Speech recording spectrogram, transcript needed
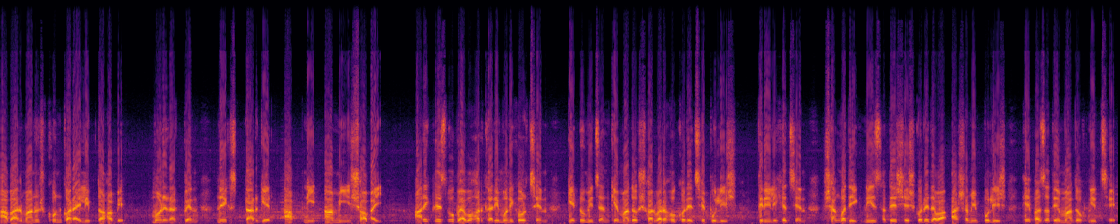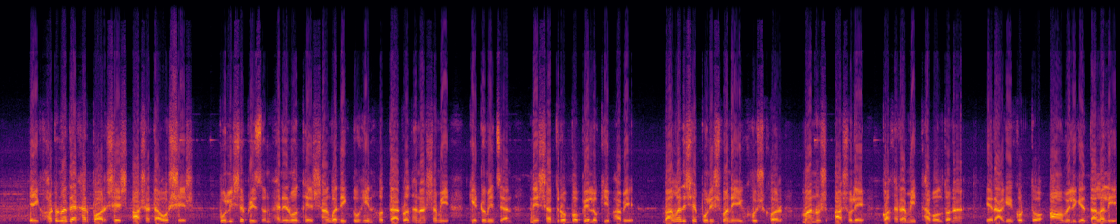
আবার মানুষ খুন করায় লিপ্ত হবে। মনে রাখবেন নেক্সট টার্গেট আপনি, আমি, সবাই। আরেক ফেসবুক ব্যবহারকারী মনে করছেন, কেটু মিজানকে মাদক সরবরাহ করেছে পুলিশ। তিনি লিখেছেন, সাংবাদিক নিজ হাতে শেষ করে দেওয়া আসামি পুলিশ হেফাজতে মাদক নিচ্ছে। এই ঘটনা দেখার পর শেষ আশাটাও শেষ। পুলিশের প্রিজন ভ্যানের মধ্যে সাংবাদিক তুহিন হত্যার প্রধান আসামি কেটু মিজান নেশা দ্রব্য পেল কীভাবে? বাংলাদেশের পুলিশ মানে ঘুষখোর। মানুষ আসলে কথাটা মিথ্যা বলতো না। এর আগে করতো আওয়ামী লীগের দালালি,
